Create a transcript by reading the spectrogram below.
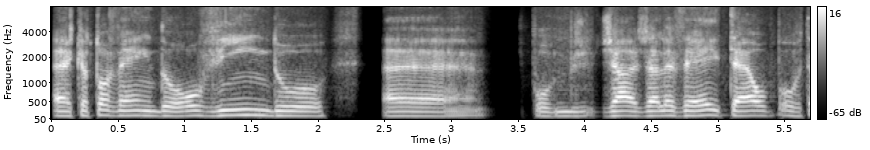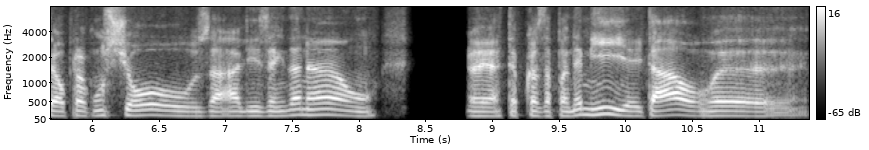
é, que eu tô vendo, ouvindo. É, tipo, já, já levei Theo, o Theo para alguns shows, a Liz ainda não, é, até por causa da pandemia e tal. É,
